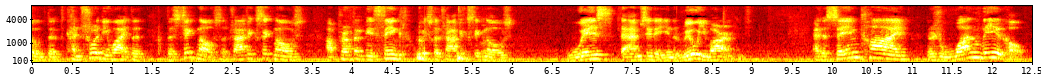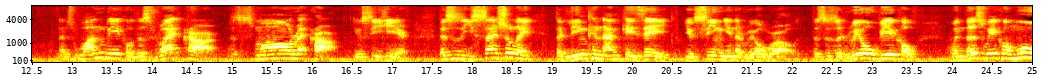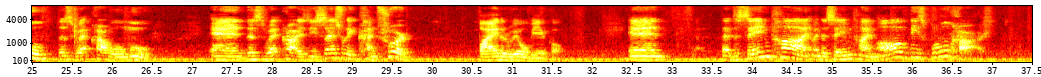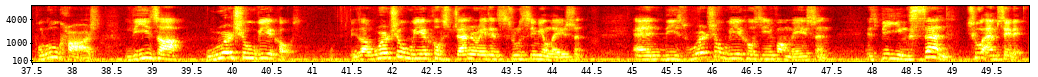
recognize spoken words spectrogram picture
So the control device, the, the signals, the traffic signals are perfectly synced with the traffic signals with the MCity in the real environment. At the same time, there's one vehicle. There's one vehicle, this red car, this small red car you see here. This is essentially the Lincoln MKZ you're seeing in the real world. This is a real vehicle. When this vehicle moves, this red car will move. And this red car is essentially controlled by the real vehicle. And at the same time, at the same time, all of these blue cars, blue cars, these are virtual vehicles. These are virtual vehicles generated through simulation. And these virtual vehicles information is being sent to MCity.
